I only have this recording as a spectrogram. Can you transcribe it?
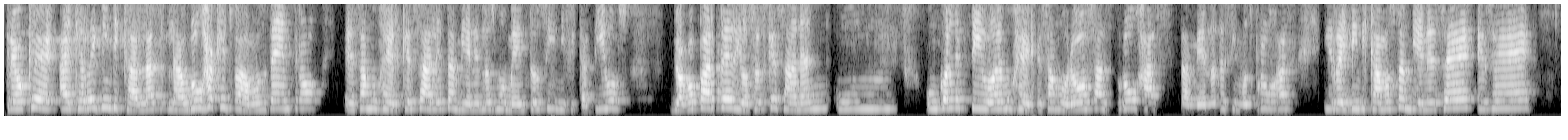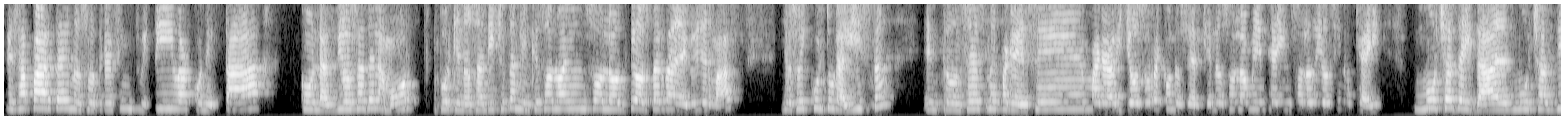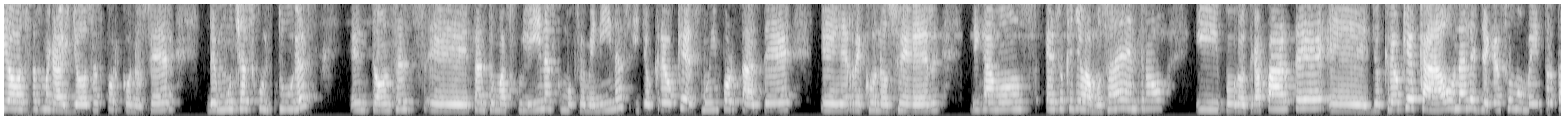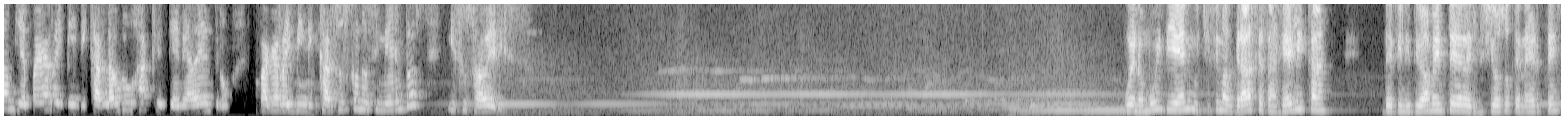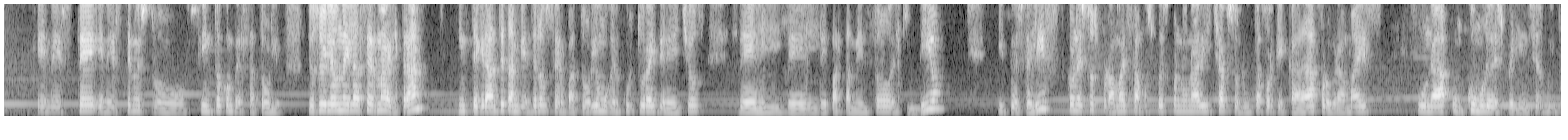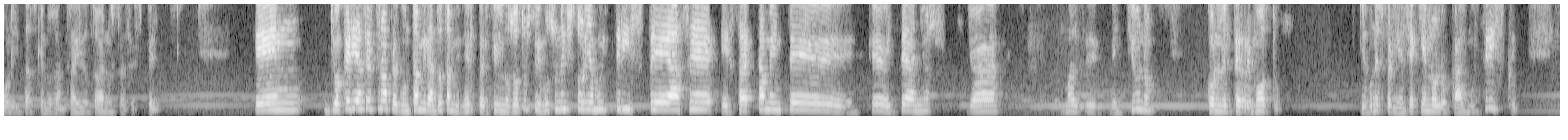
Creo que hay que reivindicar las, la bruja que llevamos dentro, esa mujer que sale también en los momentos significativos. Yo hago parte de Diosas que Sanan, un, un colectivo de mujeres amorosas, brujas, también nos decimos brujas, y reivindicamos también ese, ese, esa parte de nosotras intuitiva, conectada con las diosas del amor, porque nos han dicho también que solo hay un solo Dios verdadero y demás. Yo soy culturalista, entonces me parece maravilloso reconocer que no solamente hay un solo Dios, sino que hay muchas deidades, muchas diosas maravillosas por conocer de muchas culturas, entonces, eh, tanto masculinas como femeninas, y yo creo que es muy importante eh, reconocer, digamos, eso que llevamos adentro. Y por otra parte, eh, yo creo que a cada una le llega su momento también para reivindicar la bruja que tiene adentro, para reivindicar sus conocimientos y sus saberes. Bueno, muy bien, muchísimas gracias, Angélica. Definitivamente delicioso tenerte en este, en este nuestro quinto conversatorio. Yo soy Leonela Serna Beltrán, integrante también del Observatorio Mujer, Cultura y Derechos del, Departamento del Quindío. Y pues feliz con estos programas, estamos pues con una dicha absoluta porque cada programa es un cúmulo de experiencias muy bonitas que nos han traído todas nuestras expertas. En, yo quería hacerte una pregunta mirando también el perfil. Nosotros tuvimos una historia muy triste hace exactamente ¿qué? 20 años, ya más de 21, con el terremoto. Tuve una experiencia aquí en lo local muy triste.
